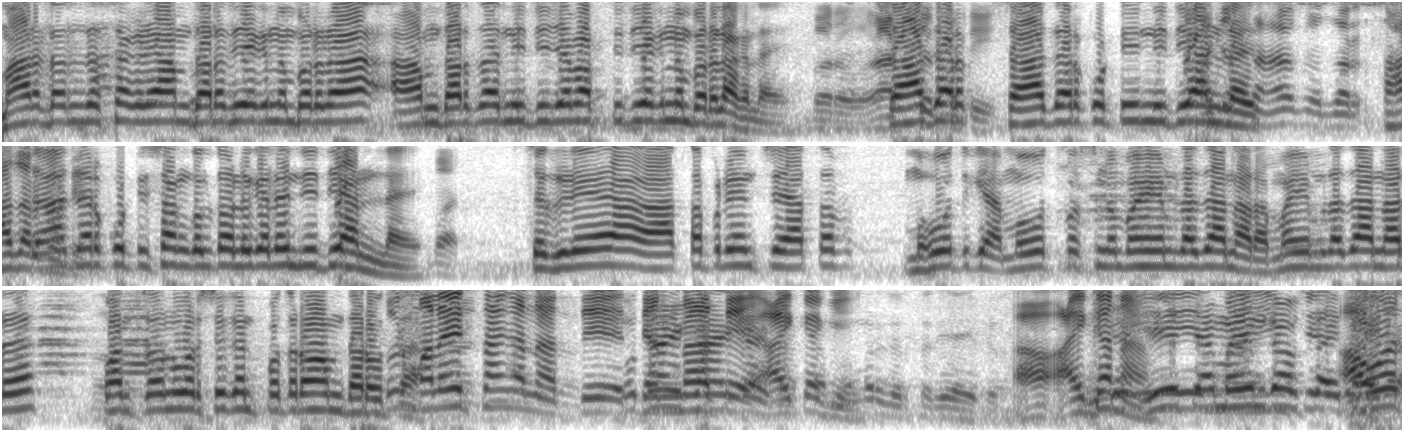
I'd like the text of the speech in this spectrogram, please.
महाराष्ट्रातल्या सगळ्या आमदारात एक नंबरला आमदारचा निधीच्या बाबतीत एक नंबर लागलाय. बरोबर. सहा आठशे हजार कोटी. सहा हजार कोटी निधी आणलाय. सहा हजार सहा हजार सहा हजार कोटी सांगोल तालुक्याला निधी आणलाय. बर. सगळे आतापर्यंत आता महोत घ्या. महोत पासून महिमला जाणारा. महिमला जाणार पंचावन्न वर्ष गणपतराव आमदार होता. मला एक सांगा ना ते त्यांना ऐका, ते ऐका, की. ऐका. आ- ऐका ना. हे त्या महिम गावचं आहे. आवाज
